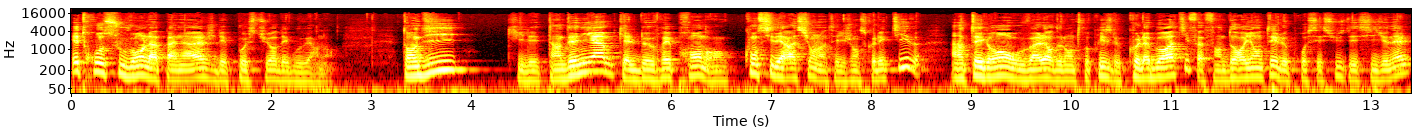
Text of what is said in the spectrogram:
est trop souvent l'apanage des postures des gouvernants. Tandis qu'il est indéniable qu'elle devrait prendre en considération l'intelligence collective, intégrant aux valeurs de l'entreprise le collaboratif afin d'orienter le processus décisionnel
